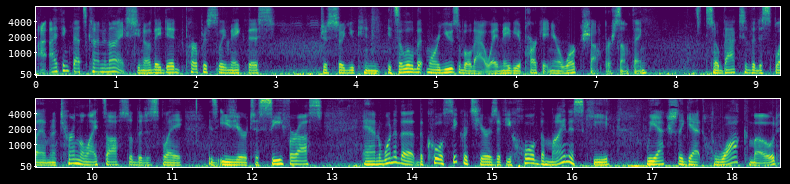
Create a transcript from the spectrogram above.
I, I think that's kind of nice. You know, they did purposely make this just so you can, it's a little bit more usable that way. Maybe you park it in your workshop or something. So back to the display, I'm gonna turn the lights off so the display is easier to see for us. And one of the, the cool secrets here is if you hold the minus key, we actually get walk mode.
